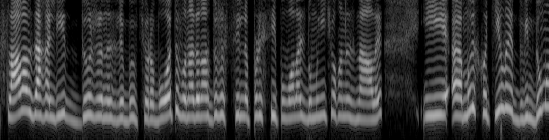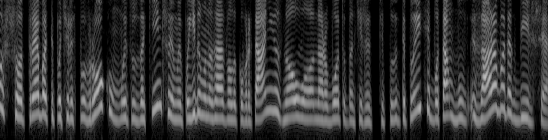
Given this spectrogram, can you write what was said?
Слава взагалі дуже не злюбив цю роботу. Вона до нас дуже сильно присіпувалась, бо ми нічого не знали. І е, ми хотіли, він думав, що треба, типу, через півроку ми тут закінчуємо і поїдемо назад в Великобританію знову на роботу на ті ж тепли- теплиці, бо там був і заробіток більше,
